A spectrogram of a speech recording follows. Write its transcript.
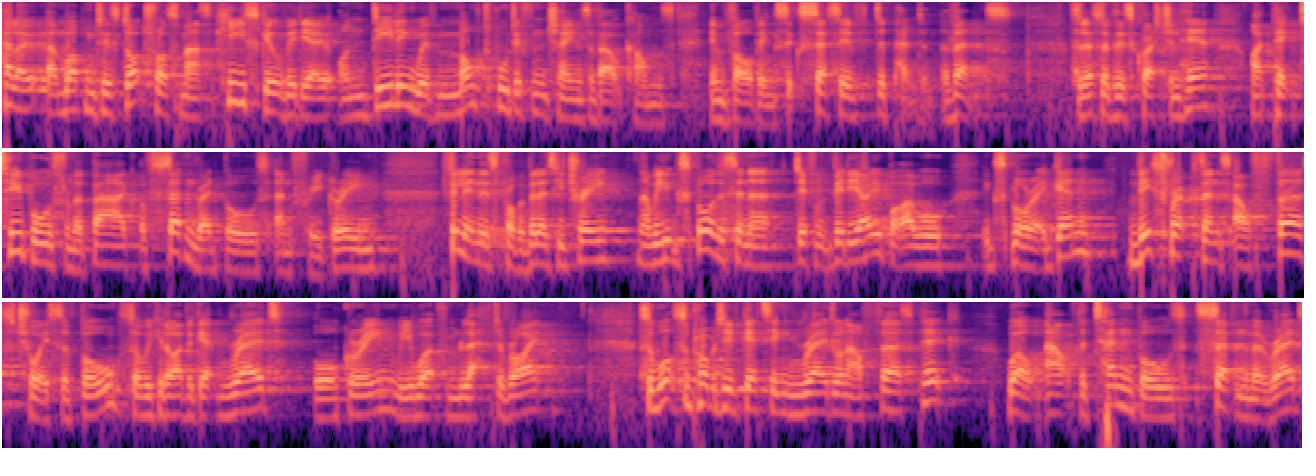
Hello and welcome to this Dr. Frost Maths key skill video on dealing with multiple different chains of outcomes involving successive dependent events. So let's look at this question here. I picked two balls from a bag of seven red balls and three green. Fill in this probability tree. Now we explored this in a different video, but I will explore it again. This represents our first choice of ball, so we could either get red or green. We work from left to right. So what's the probability of getting red on our first pick? Well, out of the 10 balls, 7 of them are red,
